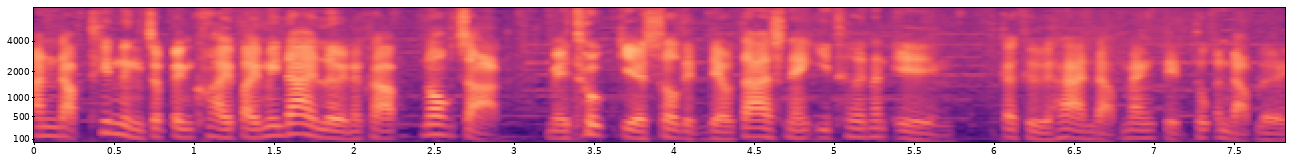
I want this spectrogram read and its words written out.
อันดับที่หนึ่งจะเป็นใครไปไม่ได้เลยนะครับ นอกจาก Metal Gear Solid Delta Snake Eater นั่นเอง ก็คือ 5 อันดับแม่งติดทุกอันดับเลย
